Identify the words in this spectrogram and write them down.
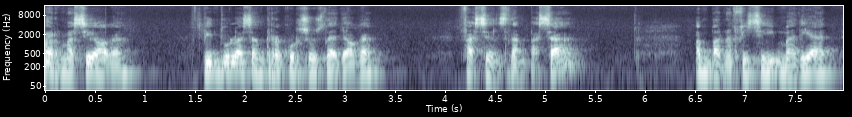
farmacioga, píndoles amb recursos de ioga, fàcils d'empassar, amb benefici immediat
